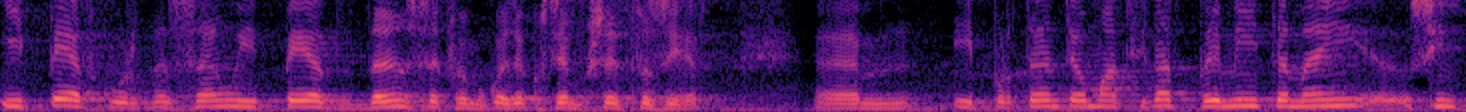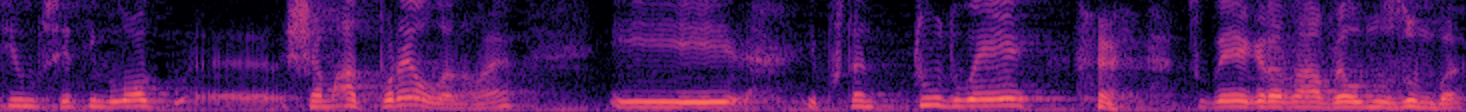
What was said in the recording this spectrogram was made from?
e pede coordenação e pede dança, que foi uma coisa que eu sempre gostei de fazer. Um, ehm, e, portanto, é uma atividade que para mim também eh, senti-me senti logo uh, chamado por ela, não é? E, e, portanto, tudo é, tudo é agradável no Zumba.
